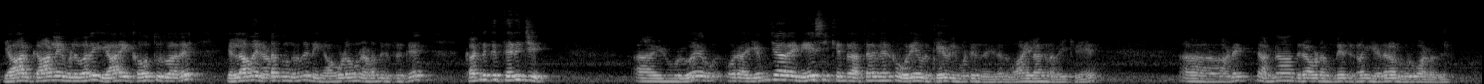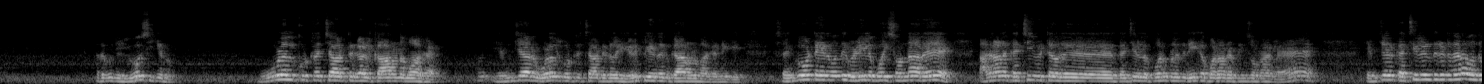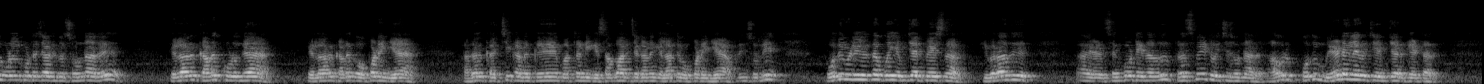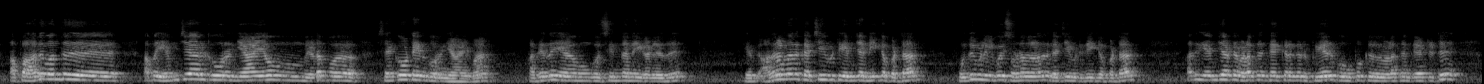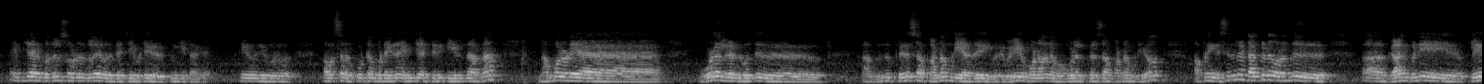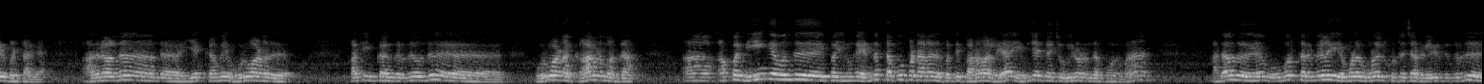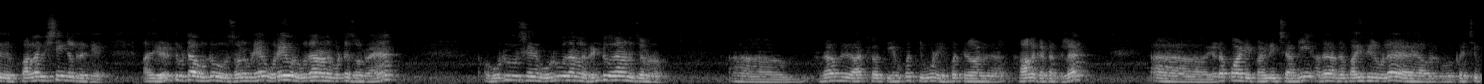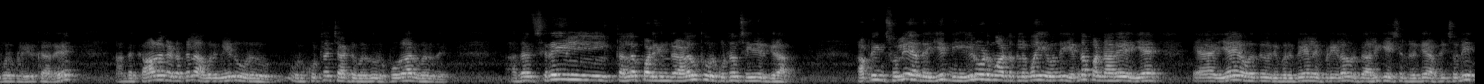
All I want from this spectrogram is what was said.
யார் காலையில் விழுவார் யாரை கவுத்துருவார் எல்லாமே நடக்குங்கிறது நீங்கள் அவ்வளவும் நடந்துகிட்டு இருக்கு. கண்ணுக்கு தெரிஞ்சு ஒரு ஒரு எம்ஜிஆரை நேசிக்கின்ற அத்தனை பேருக்கு ஒரே ஒரு கேள்வி மட்டும் இந்த இதன் வாயிலாக நான் வைக்கிறேன். அனைத்து அண்ணா திராவிட முன்னேற்றங்களும் எதனால் உருவானது? அது கொஞ்சம் யோசிக்கணும். ஊழல் குற்றச்சாட்டுகள் காரணமாக எம்ஜிஆர் ஊழல் குற்றச்சாட்டுகளை எழுப்பியதன் காரணமாக இன்னைக்கு செங்கோட்டையன் வந்து வெளியில் போய் சொன்னார் அதனால் கட்சி விட்டு ஒரு கட்சியில் பொறுப்புலேருந்து நீக்கப்படார் அப்படின்னு சொல்கிறாங்களே எம்ஜிஆர் கட்சியில் இருந்துக்கிட்டு தானே வந்து ஊழல் குற்றச்சாட்டுகள் சொன்னார். எல்லாரும் கணக்கு கொடுங்க எல்லாரும் கணக்கு ஒப்படைங்க. அதாவது கட்சி கணக்கு மற்ற நீங்கள் சம்பாரித்த கணக்கு எல்லாத்தையும் ஒப்படைங்க அப்படின்னு சொல்லி பொது வெளியில் தான் போய் எம்ஜிஆர் பேசினார். இவராவது செங்கோட்டையனாவது ப்ரெஸ் மீட் வச்சு சொன்னார். அவர் பொது மேடையில் வச்சு எம்ஜிஆர் கேட்டார். அப்போ அது வந்து அப்போ எம்ஜிஆருக்கு ஒரு நியாயம் எடப்ப செங்கோட்டையனுக்கு ஒரு நியாயமா? அது என்ன என் உங்கள் சிந்தனைகள் இது? எம்- அதனால தானே கட்சியை விட்டு எம்ஜிஆர் நீக்கப்பட்டார்? பொதுவெளியில் போய் சொன்னதுனால தான் கட்சியை விட்டு நீக்கப்பட்டார்? அதுக்கு எம்ஜிஆர்ட்ட விளக்கம் கேட்குறங்கிற பேருக்கு உப்புக்கு விளக்கம் கேட்டுட்டு எம்ஜிஆர் பதில் சொல்கிறதுக்குள்ளே ஒரு கட்சியை விட்டு தூக்கிட்டாங்க. இவங்க ஒரு அவசர கூட்டம் படையினா எம்ஜிஆர் திருப்பி இருந்தார்னா நம்மளுடைய ஊழல்கள் வந்து அது வந்து பெருசாக பண்ண முடியாது. இவர் வெளியே போனால் நம்ம ஊழல் பெருசாக பண்ண முடியும். அப்படிங்கிற சின்ன டக்குன்னு அவர் வந்து காலி பண்ணி கிளியர் பண்ணிட்டாங்க. அதனால தான் அந்த இயக்கமே உருவானது. அதிமுகங்கிறது வந்து உருவான காரணம் அதுதான். அப்போ நீங்கள் வந்து இப்போ இவங்க என்ன தப்பு பண்ணாலும் அதை பற்றி பரவாயில்லையா? எம்ஜிஆர் கட்சி உயிரோடு இருந்தால் போதுமா? அதாவது ஒவ்வொருத்தர் மேலும் எவ்வளோ ஊழல் குற்றச்சாட்டுகள் இருக்குங்கிறது பல விஷயங்கள் இருக்குது அதை எடுத்து விட்டால் ஒன்றும் சொல்ல முடியாது. ஒரே ஒரு உதாரணம் மட்டும் சொல்கிறேன் ஒரு விஷயம் ஒரு உதாரணம் ரெண்டு உதாரணம் சொல்லணும். அதாவது ஆயிரத்தி தொள்ளாயிரத்தி எண்பத்தி மூணு எண்பத்தி நாலு காலகட்டத்தில் எடப்பாடி பழனிசாமி அதாவது அந்த பகுதியில் உள்ள அவருக்கு கட்சி பொறுப்பில் இருக்கார். அந்த காலகட்டத்தில் அவர் மீது ஒரு ஒரு குற்றச்சாட்டு வருது ஒரு புகார் வருது. அதாவது சிறையில் தள்ளப்படுகின்ற அளவுக்கு ஒரு குற்றம் செய்திருக்கிறார். அப்படின்னு சொல்லி அந்த ஈ- நீ ஈரோடு மாவட்டத்தில் போய் வந்து என்ன பண்ணார்? ஏன் ஏன் வந்து இவர் மேலே இப்படிலாம் ஒரு அலிகேஷன் இருக்குது அப்படின்னு சொல்லி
